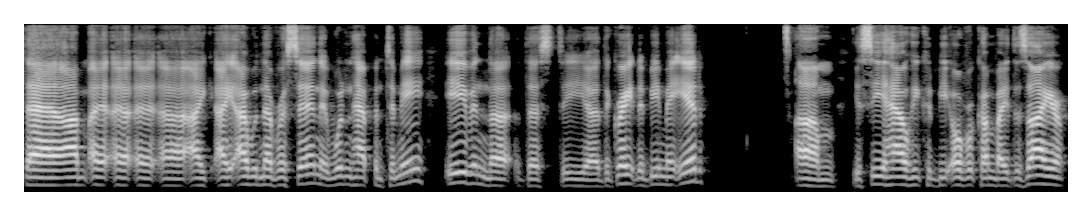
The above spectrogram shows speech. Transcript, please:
that I'm, I, I, I, I, would never sin, it wouldn't happen to me. Even the, the, the, uh, the great Rabbi Meir, um, you see how he could be overcome by desire,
